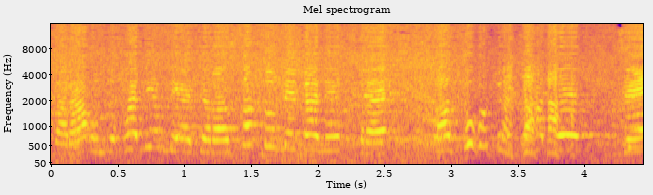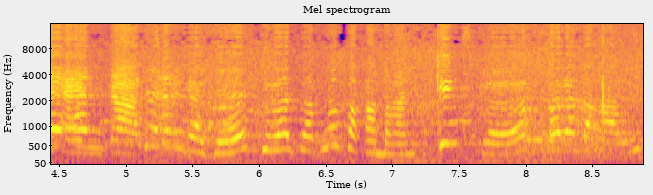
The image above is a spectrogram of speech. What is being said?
Nusantara untuk hadir di acara satu dekade tre satu dekade CNK CNKJ Cilacap Nusa Kambangan Kings Club pada tanggal 15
